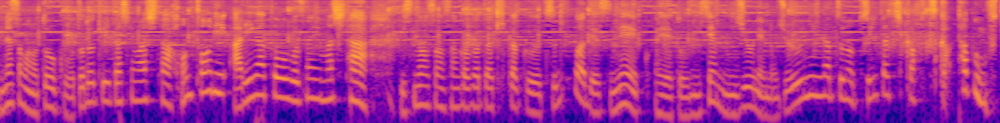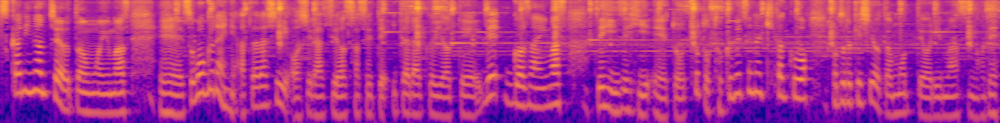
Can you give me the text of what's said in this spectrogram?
皆様のトークをお届けいたしました。本当にありがとうございました。リスナーさん参加型企画、次はですね、えっ、ー、と、2020年の12月の1日か2日、多分2日になっちゃうと思います。えー、そこぐらいに新しいお知らせをさせていただく予定でございます。ぜひぜひ、えっ、ー、と、ちょっと特別な企画をお届けしようと思っておりますので、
